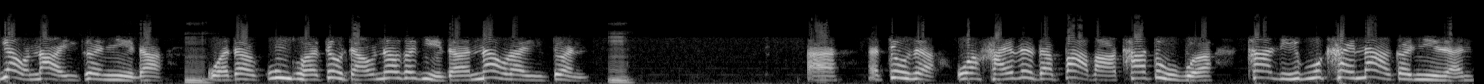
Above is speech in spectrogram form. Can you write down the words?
要那一个女的，嗯我的公婆就找那个女的闹了一顿，嗯啊、呃，就是我孩子的爸爸他赌博，他离不开那个女人。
